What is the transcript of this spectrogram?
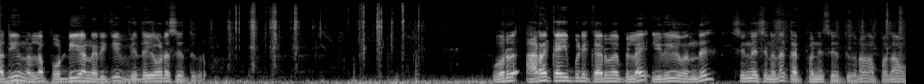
அதையும் நல்லா பொடியாக நறுக்கி விதையோடு சேர்த்துக்கிறோம். ஒரு அரை கைப்பிடி கருவேப்பிலை இதையும் வந்து சின்ன சின்னதாக கட் பண்ணி சேர்த்துக்கிறோம். அப்போ தான்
